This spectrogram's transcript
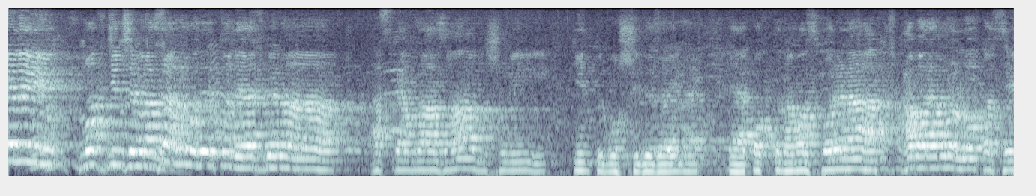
গেলে আমাদের কানে আসবে না। আজকে আমরা আজান শুনি কিন্তু মসজিদে যাই না এক অক্ত নামাজ পড়ে না। আবার এমন লোক আছে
